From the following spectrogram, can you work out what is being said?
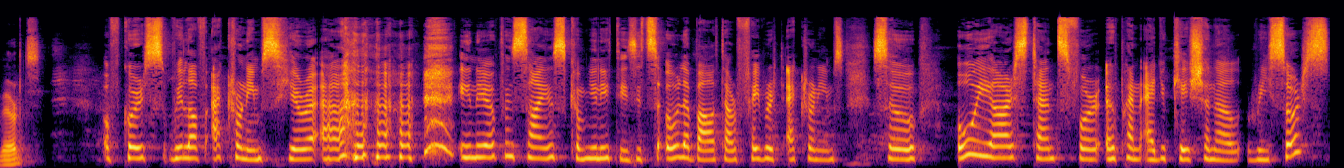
words? Of course, we love acronyms here uh, in the open science communities. It's all about our favorite acronyms. So OER stands for Open Educational Resource.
